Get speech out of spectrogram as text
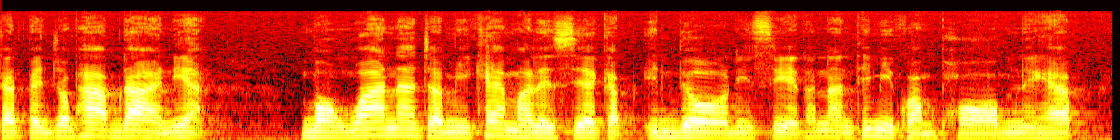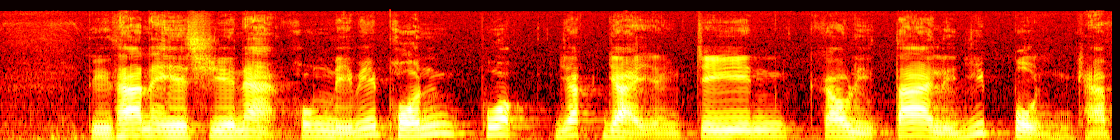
กันเป็นเจ้าภาพได้เนี่ยมองว่าน่าจะมีแค่มาเลเซียกับอินโดนีเซียเท่านั้นที่มีความพร้อมนะครับหรือถ้าในเอเชียเนี่ยคงหนีไม่พ้นพวกยักษ์ใหญ่อย่างจีน เกาหลีใต้หรือญี่ปุ่นครับ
